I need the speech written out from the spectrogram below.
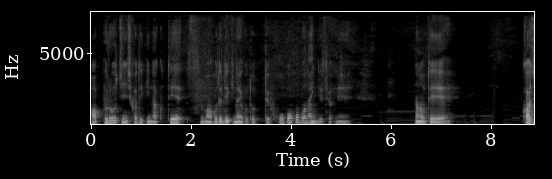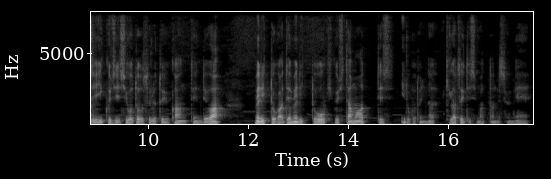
アップルウォッチにしかできなくて、スマホでできないことってほぼほぼないんですよね。なので、家事、育児、仕事をするという観点では、メリットがデメリットを大きく下回ってっていることにな気がついてしまったんですよね。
